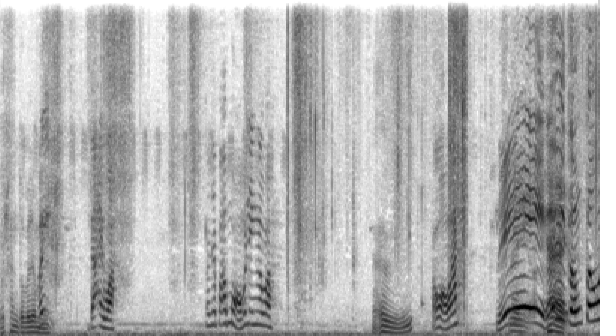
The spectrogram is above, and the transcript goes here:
ปลาช่อนตัวเบลมเฮ้ยได้วะมันจะปลาหมอมันเองเลยวะ เออปลาหมอวะนี่ใช่เฮ้ยสองตัว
